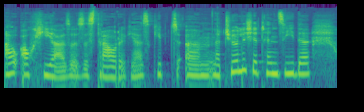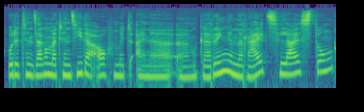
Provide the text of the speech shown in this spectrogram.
auch, hier, also es ist traurig, ja. Es gibt ähm, natürliche Tenside oder sagen wir mal Tenside auch mit einer ähm, geringen Reizleistung.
